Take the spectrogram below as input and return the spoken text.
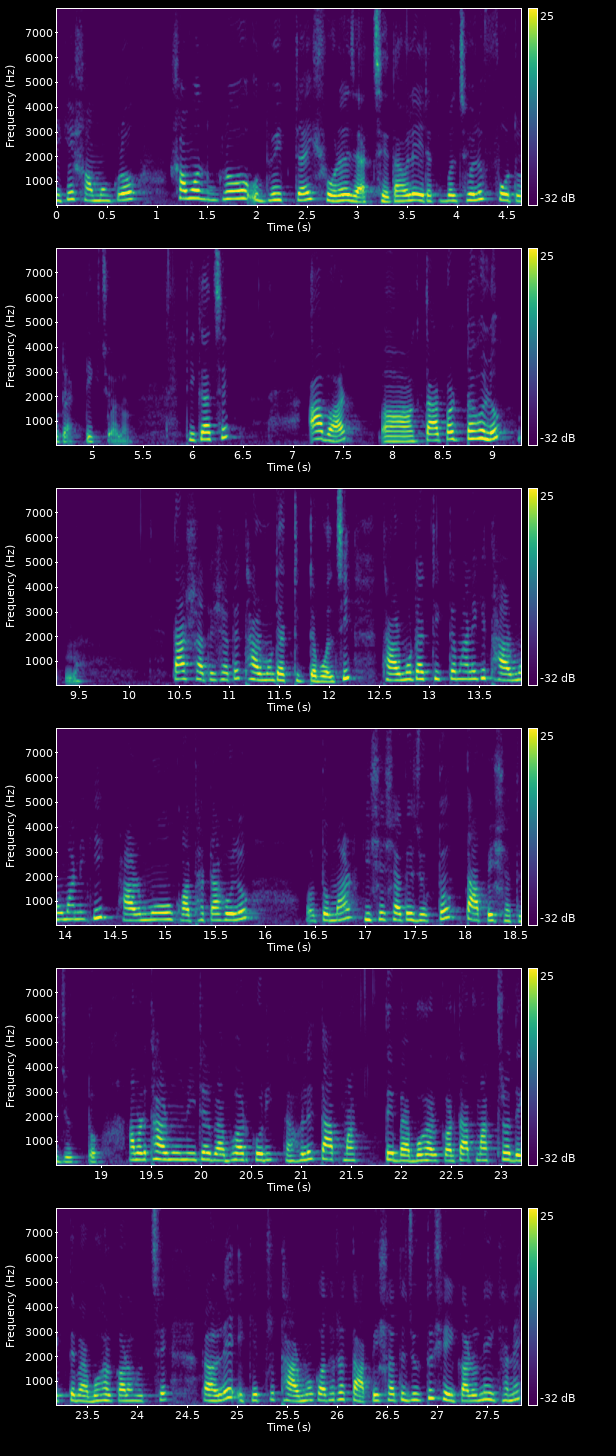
দিকে সমগ্র সমগ্র উদ্ভিদটাই সরে যাচ্ছে। তাহলে এটাকে বলছে হলো ফোটোট্যাকটিক চলন ঠিক আছে? আবার তারপরটা হলো, তার সাথে সাথে থার্মোট্যাকটিকটা বলছি। থার্মোট্যাকটিকটা মানে কি? থার্মো মানে কি? থার্মো কথাটা হলো তোমার কিসের সাথে যুক্ত? তাপের সাথে যুক্ত। আমরা থার্মোমিটার ব্যবহার করি, তাহলে তাপ মাপতে ব্যবহার করা, তাপমাত্রা দেখতে ব্যবহার করা হচ্ছে। তাহলে এক্ষেত্রে থার্মো কথাটা তাপের সাথে যুক্ত, সেই কারণে এখানে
